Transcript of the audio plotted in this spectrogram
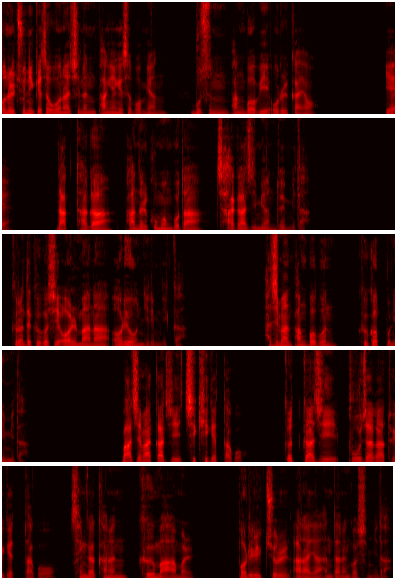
오늘 주님께서 원하시는 방향에서 보면 무슨 방법이 옳을까요? 예, 낙타가 바늘 구멍보다 작아지면 됩니다. 그런데 그것이 얼마나 어려운 일입니까? 하지만 방법은 그것뿐입니다. 마지막까지 지키겠다고, 끝까지 부자가 되겠다고 생각하는 그 마음을 버릴 줄 알아야 한다는 것입니다.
